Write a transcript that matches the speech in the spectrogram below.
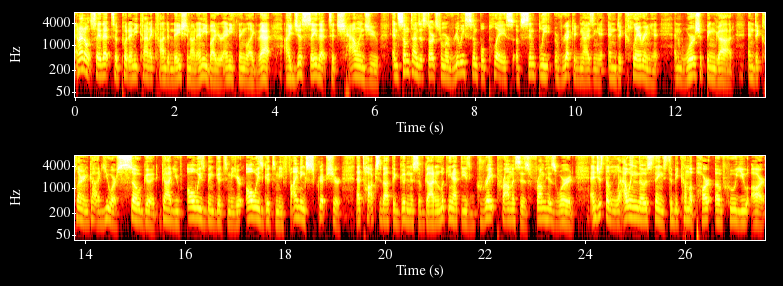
And I don't say that to put any kind of condemnation on anybody or anything like that. I just say that to challenge you. And sometimes it starts from a really simple place of simply recognizing it and declaring it and worshiping God and declaring, God, you are so good. God, you've always been good to me. You're always good to me. Finding scripture that talks about the goodness of God and looking at these great promises from His Word and just allowing those things to become a part of who you are.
